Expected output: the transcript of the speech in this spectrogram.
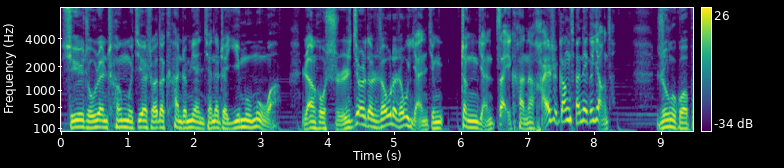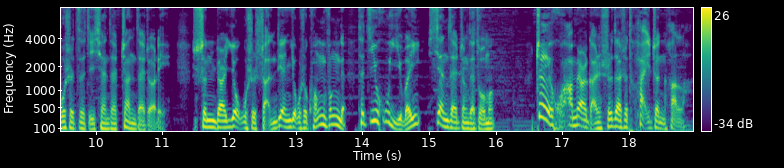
徐主任瞠目结舌的看着面前的这一幕幕啊，然后使劲的揉了揉眼睛，睁眼再看，那还是刚才那个样子。如果不是自己现在站在这里，身边又是闪电又是狂风的，他几乎以为现在正在做梦。这画面感实在是太震撼了。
